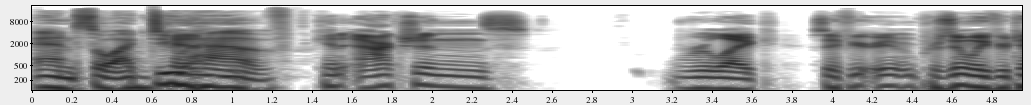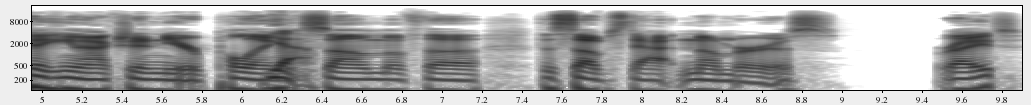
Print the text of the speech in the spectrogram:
and so I do Can- have can actions like so if you're presumably if you're taking an action you're pulling Yeah. some of the the substat numbers right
